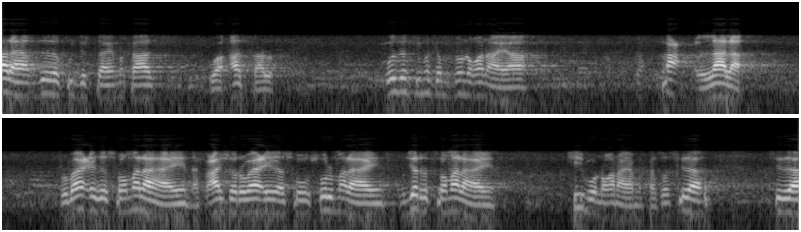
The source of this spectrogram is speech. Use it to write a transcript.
ala hamsada ku jirtaay markaas waa asal. Wasankii marka muxuu noqonayaa qaclala rubaaciga sooma lahayn afcaasha rubaaciga so usul ma lahayn mujarad sooma lahayn kii buu noqonaya markaas oo sida sida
